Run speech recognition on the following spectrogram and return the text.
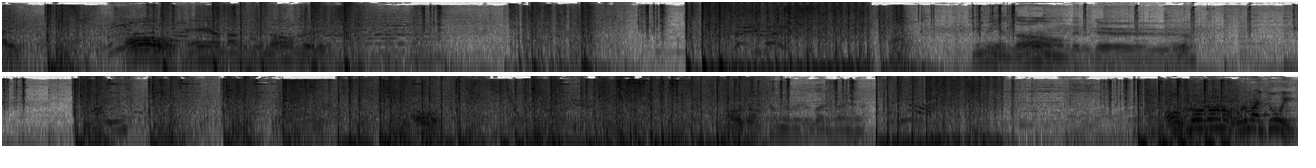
Die. Oh, hell no, leave me alone, brother. Leave me alone, baby girl. Oh. Oh, don't tell me to die here. Oh, no, no, no, what am I doing?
